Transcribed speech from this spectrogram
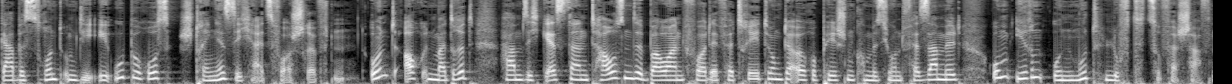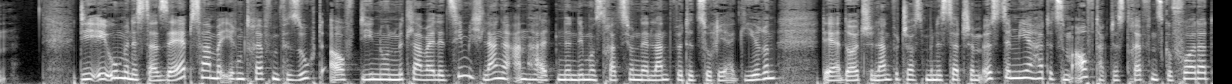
gab es rund um die EU-Büros strenge Sicherheitsvorschriften. Und auch in Madrid haben sich gestern tausende Bauern vor der Vertretung der Europäischen Kommission versammelt, um ihren Unmut Luft zu verschaffen. Die EU-Minister selbst haben bei ihrem Treffen versucht, auf die nun mittlerweile ziemlich lange anhaltenden Demonstrationen der Landwirte zu reagieren. Der deutsche Landwirtschaftsminister Cem Özdemir hatte zum Auftakt des Treffens gefordert,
